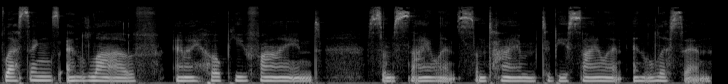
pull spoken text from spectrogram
Blessings and love. And I hope you find some silence, some time to be silent and listen.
